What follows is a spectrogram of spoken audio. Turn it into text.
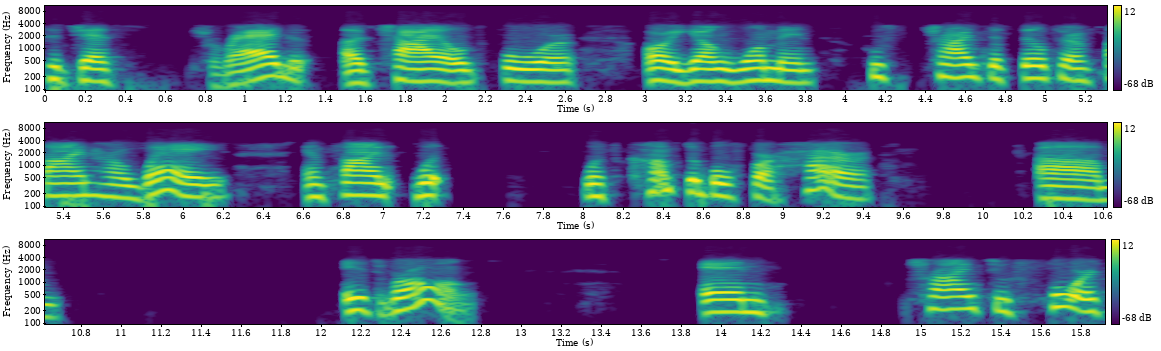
to just drag a child for or a young woman who's trying to filter and find her way and find what what's comfortable for her um, is wrong. And trying to force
